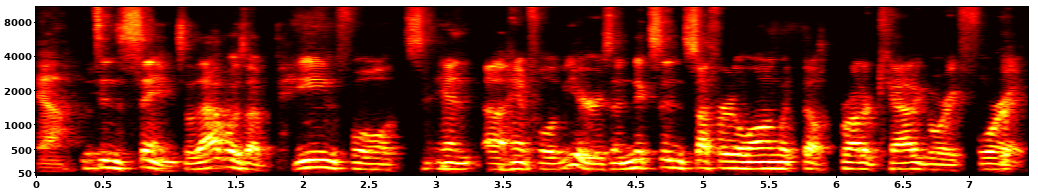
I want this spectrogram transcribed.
Yeah. It's insane. So that was a painful hand, uh, handful of years. And Nixon suffered along with the broader category for it.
